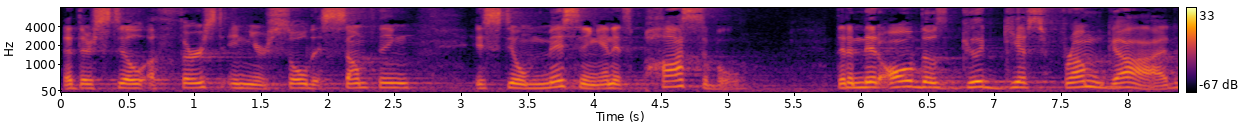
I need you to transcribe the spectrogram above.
that there's still a thirst in your soul, that something is still missing. And it's possible that amid all of those good gifts from God,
